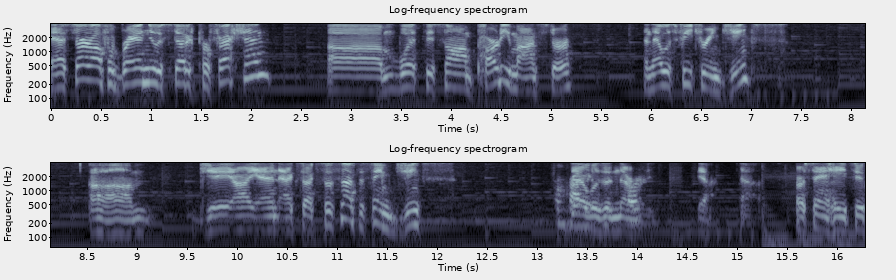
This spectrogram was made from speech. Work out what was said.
And I started off with brand new Aesthetic Perfection um, with the song Party Monster, and that was featuring Jinxx, um, J I N X X. So it's not the same Jinx that was in there. Yeah, yeah. Or saying hates you.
